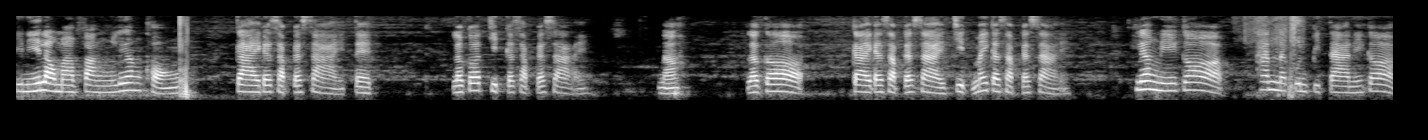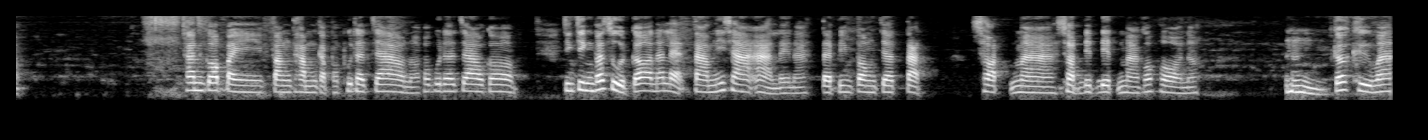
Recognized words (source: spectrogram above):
ทีนี้เรามาฟังเรื่องของกายกระสับกระส่าย แต่แล้วก็จิตกระสับกระส่ายนะแล้วก็กายกระสับกระส่าย จิตไม่กระสับกระส่าย เรื่องนี้ก็ท่านนกุลปิตานี้ก็ ท่านก็ไปฟังธรรมกับพระพุทธเจ้าเนาะพระพุทธเจ้าก็จริง ๆ พระสูตรก็นั่นแหละตามนิชาอ่านเลยนะ แต่ปิงปองจะตัดช็อตมาช็อตเด็ด ๆ มาก็พอเนาะก็คือว่า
